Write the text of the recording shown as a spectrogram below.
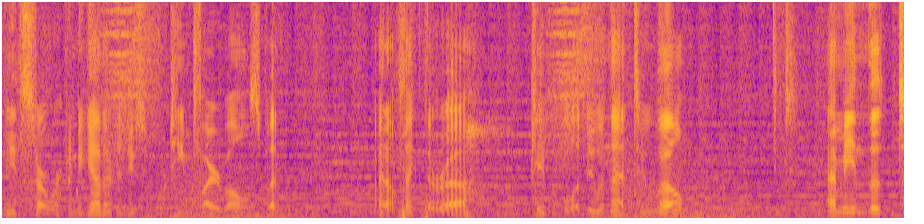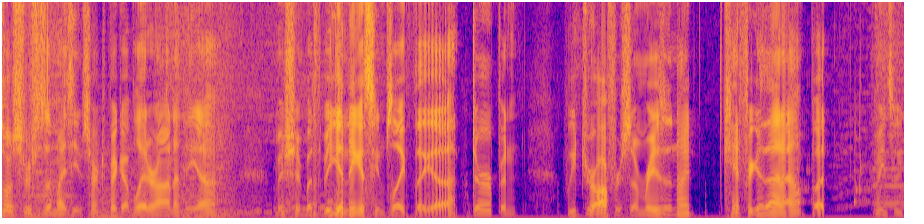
need to start working together to do some more team fireballs, but I don't think they're uh, capable of doing that too well. I mean, the sorceresses on my team start to pick up later on in the uh, mission, but at the beginning it seems like the uh, derp, and we draw for some reason. I can't figure that out, but it means we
